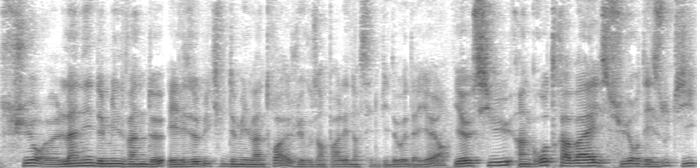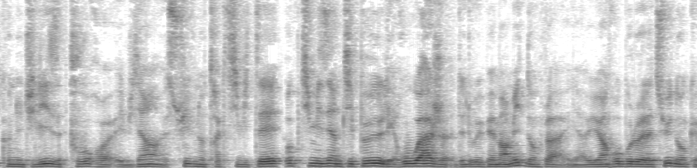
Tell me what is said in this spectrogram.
sur euh, l'année 2022 et les objectifs 2023. Je vais vous en parler dans cette vidéo d'ailleurs. Il y a aussi eu un gros travail sur des outils qu'on utilise pour euh, eh suivre notre activité, optimiser un petit peu les rouages de WP Marmite. Donc là, il y a eu un gros boulot là-dessus. Donc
